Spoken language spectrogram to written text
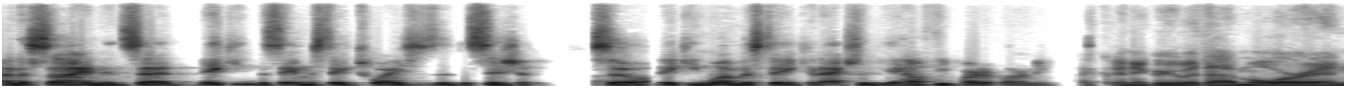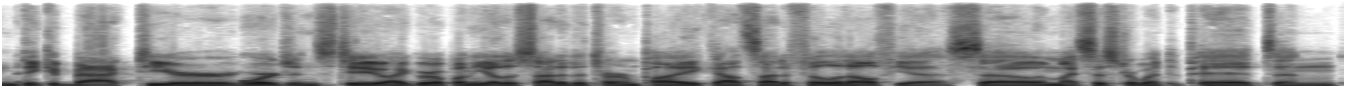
on a sign, it said, making the same mistake twice is a decision. So making one mistake can actually be a healthy part of learning. I couldn't agree with that more. And thinking back to your origins too, I grew up on the other side of the turnpike outside of Philadelphia. So, and my sister went to Pitt and,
